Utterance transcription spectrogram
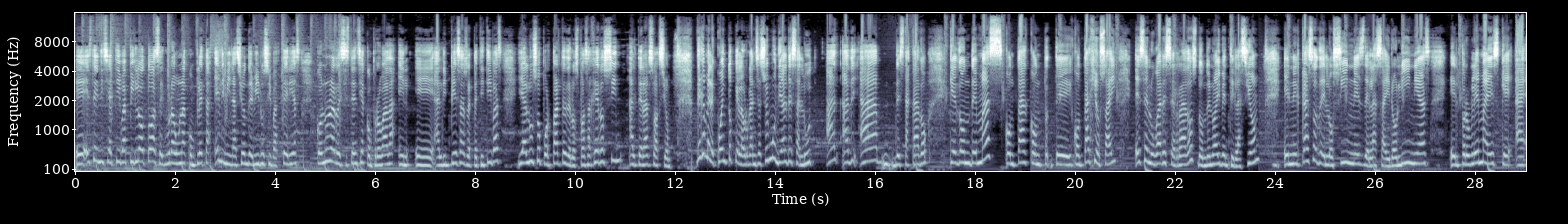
Eh, esta iniciativa piloto asegura una completa eliminación de virus y bacterias con una resistencia comprobada eh, a limpiezas repetitivas y al uso por parte de los pasajeros sin alterar su acción. Déjame le cuento que la Organización Mundial de Salud ha, destacado que donde más contagios hay es en lugares cerrados, donde no hay ventilación. En el caso de los cines, de las aerolíneas, el problema es que ah,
